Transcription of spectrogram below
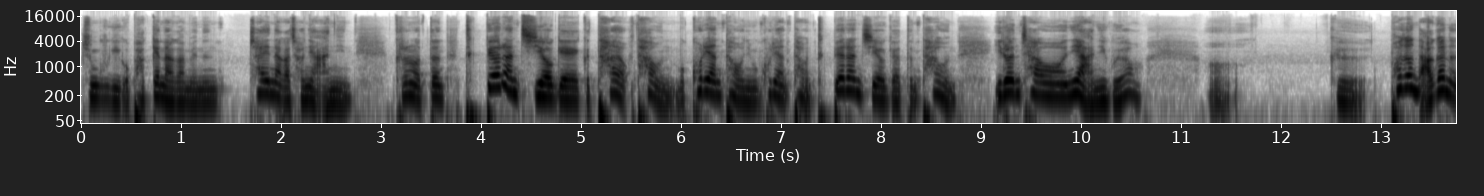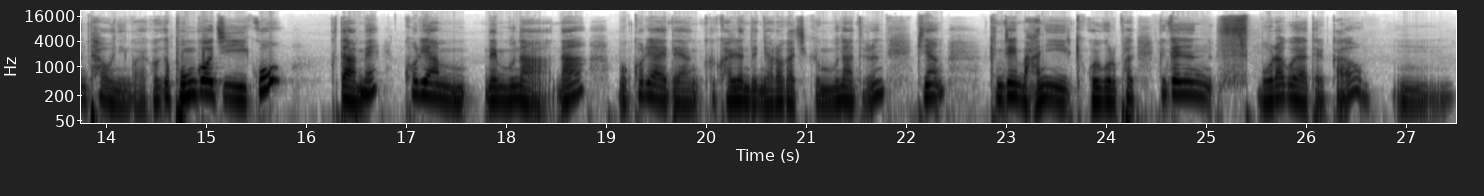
중국이고 밖에 나가면은 차이나가 전혀 아닌 그런 어떤 특별한 지역의 그 타, 타운, 뭐 Korean town이면 Korean town, 특별한 지역의 어떤 타운 이런 차원이 아니고요. 어, 그 퍼져 나가는 타운인 거예요. 거기가 본거지이고 그 다음에 Korean의 문화나 뭐 코리아에 대한 그 관련된 여러 가지 그 문화들은 그냥 굉장히 많이 이렇게 골고루 퍼, 그러니까는 뭐라고 해야 될까요? 음,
